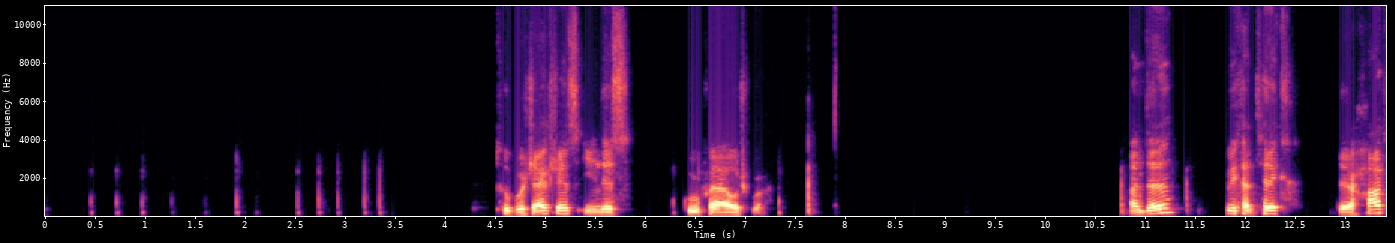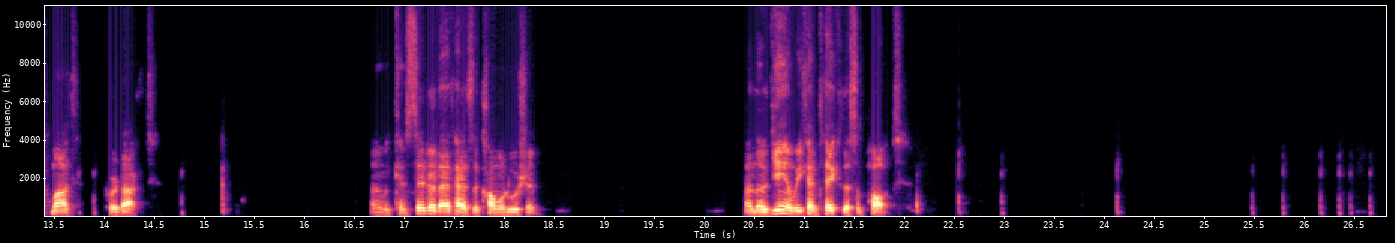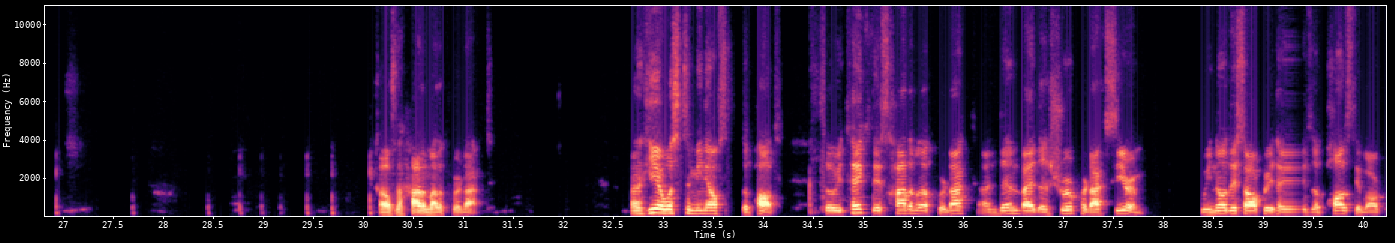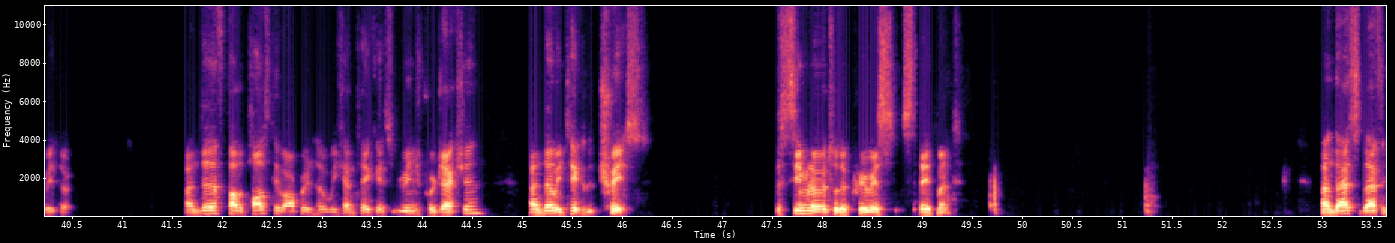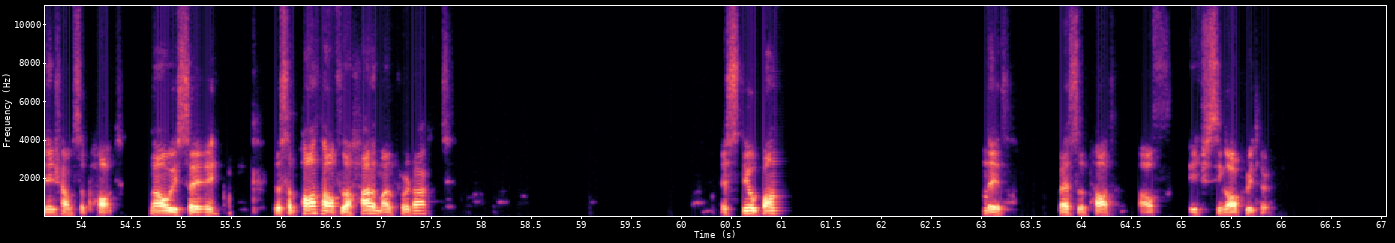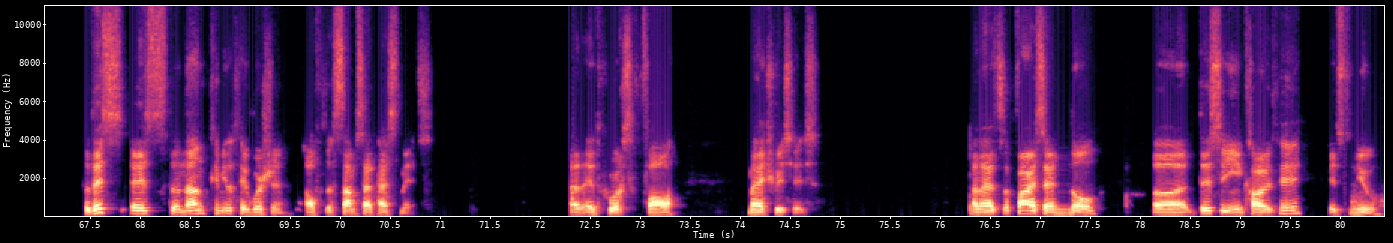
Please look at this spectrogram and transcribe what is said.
Two projections in this group algebra. And then we can take their Hadamard product. And we consider that as a convolution. And again, we can take the support. of the Hadamard product. And here, what's the meaning of the support? So we take this Hadamard product, and then by the Schur product theorem, we know this operator is a positive operator. And then for the positive operator, we can take its range projection, and then we take the trace, similar to the previous statement. And that's the definition of support. Now we say the support of the Hadamard product is still bounded by support of each single operator. So this is the non-commutative version of the sum set estimates and it works for matrices. And as far as I know, uh, this inequality is new.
